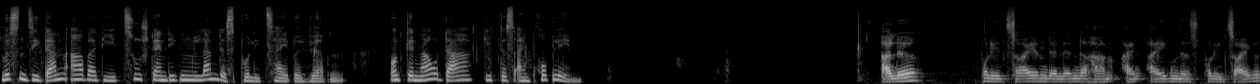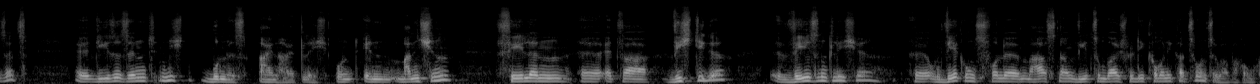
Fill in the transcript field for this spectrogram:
müssen sie dann aber die zuständigen Landespolizeibehörden. Und genau da gibt es ein Problem. Alle Polizeien der Länder haben ein eigenes Polizeigesetz. Äh, diese sind nicht bundeseinheitlich und in manchen fehlen äh, etwa wichtige, wesentliche äh, und wirkungsvolle Maßnahmen wie zum Beispiel die Kommunikationsüberwachung.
